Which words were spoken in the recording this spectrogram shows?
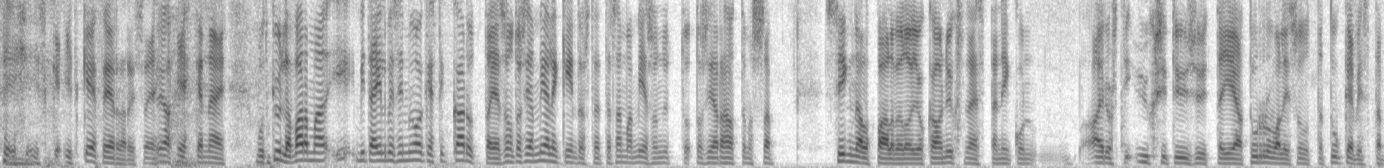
Iske, itkee Ferrarissa, eh, ehkä näin. Mutta kyllä varmaan mitä ilmeisemmin oikeasti kaduttaa ja se on tosiaan mielenkiintoista, että sama mies on nyt to, tosiaan rahoittamassa Signal-palvelu, joka on yksi näistä niin kuin aidosti yksityisyyttä ja turvallisuutta tukevista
